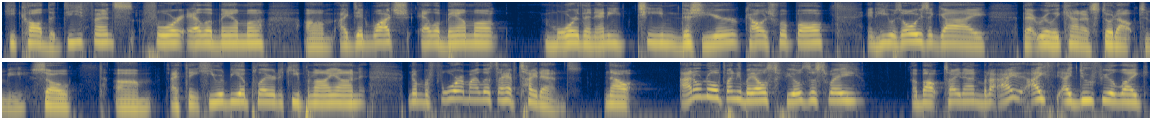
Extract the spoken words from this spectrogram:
He called the defense for Alabama. Um, I did watch Alabama more than any team this year, college football, and he was always a guy that really kind of stood out to me. So um, I think he would be a player to keep an eye on. Number four on my list, I have tight ends. Now, I don't know if anybody else feels this way about tight end, but I, I, I do feel like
